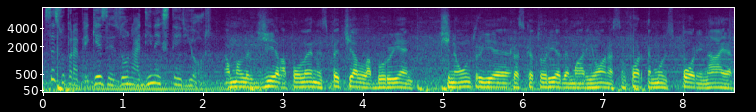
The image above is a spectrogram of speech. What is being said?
să supravegheze zona din exterior. Am alergie la polen, în special la buruieni și înăuntru e crescătorie de marihuana, sunt foarte mulți spori în aer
